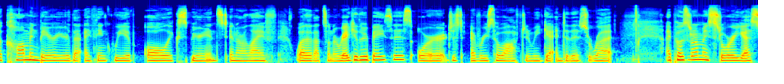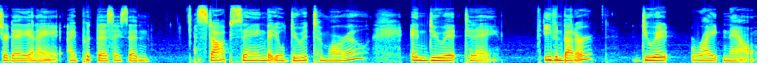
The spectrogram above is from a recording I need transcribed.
a common barrier that I think we have all experienced in our life, whether that's on a regular basis or just every so often we get into this rut. I posted on my story yesterday and I, I put this I said, Stop saying that you'll do it tomorrow and do it today. Even better, do it right now.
